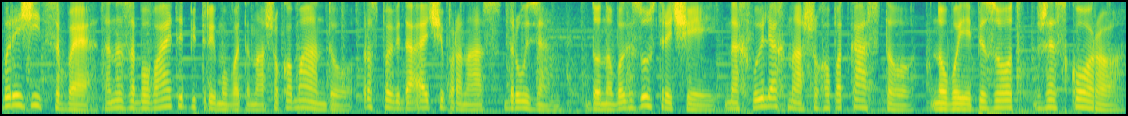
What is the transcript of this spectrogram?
Бережіть себе та не забувайте підтримувати нашу команду, розповідаючи про нас друзям. До нових зустрічей на хвилях нашого подкасту. Новий епізод вже скоро.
